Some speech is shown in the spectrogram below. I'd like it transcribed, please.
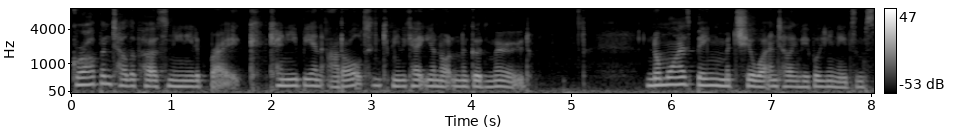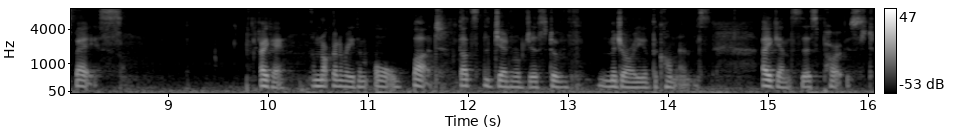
grow up and tell the person you need a break. Can you be an adult and communicate you're not in a good mood? Normalize being mature and telling people you need some space. Okay, I'm not going to read them all, but that's the general gist of majority of the comments against this post.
